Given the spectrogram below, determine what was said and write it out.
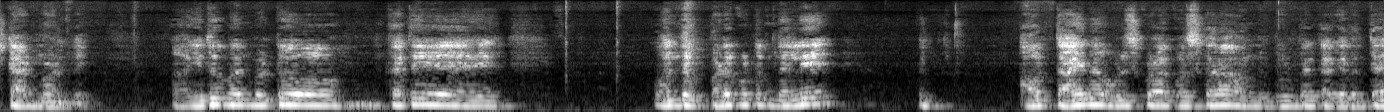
ಸ್ಟಾರ್ಟ್ ಮಾಡಿದ್ವಿ. ಇದು ಬಂದ್ಬಿಟ್ಟು ಕತೆ ಒಂದು ಬಡ ಕುಟುಂಬದಲ್ಲಿ ಅವ್ರ ತಾಯಿನ ಉಳಿಸ್ಕೊಳಕ್ಕೋಸ್ಕರ ಅವ್ನಿಗೆ ದುಡ್ಡು ಬೇಕಾಗಿರುತ್ತೆ.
